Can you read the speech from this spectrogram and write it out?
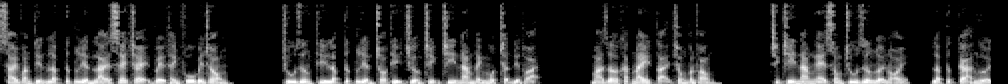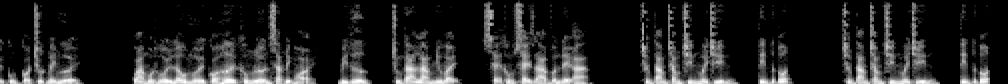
Sài Văn Tiến lập tức liền lái xe chạy về thành phố bên trong. Chu Dương thì lập tức liền cho thị trưởng Trịnh Chi Nam đánh một trận điện thoại. Mà giờ khắc này tại trong văn phòng, Trịnh Chi Nam nghe xong Chu Dương lời nói, lập tức cả người cũng có chút ngây người. Qua một hồi lâu mới có hơi không lớn xác định hỏi, "Bí thư, chúng ta làm như vậy sẽ không xảy ra vấn đề à?" Chương 899, tin tức tốt. Chương 899, tin tức tốt.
